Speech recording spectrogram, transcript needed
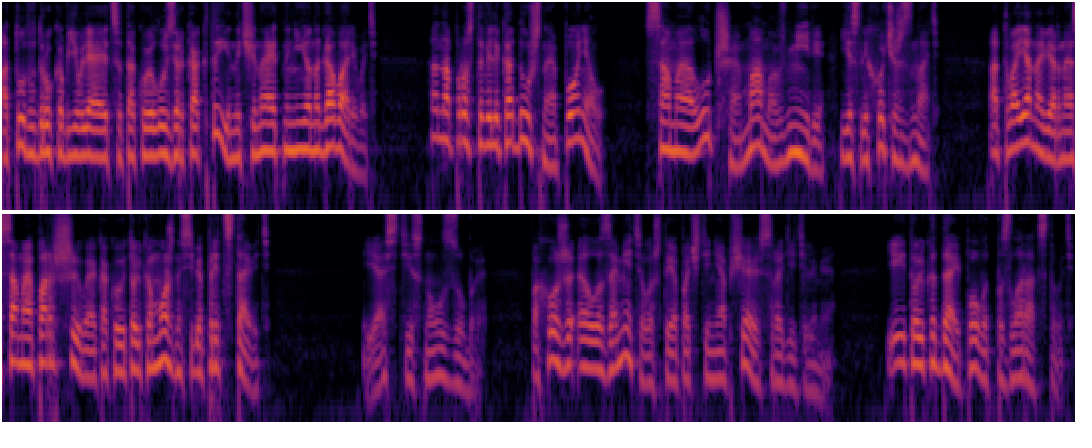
А тут вдруг объявляется такой лузер, как ты, и начинает на нее наговаривать. Она просто великодушная, понял? Самая лучшая мама в мире, если хочешь знать. А твоя, наверное, самая паршивая, какую только можно себе представить. Я стиснул зубы. Похоже, Элла заметила, что я почти не общаюсь с родителями. Ей только дай повод позлорадствовать.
